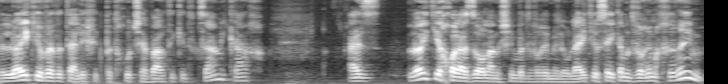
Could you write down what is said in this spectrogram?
ולא הייתי עובר את התהליך התפתחות שעברתי כתוצאה מכך, אז לא הייתי יכול לעזור לאנשים בדברים האלה, אולי הייתי עושה איתם דברים אחרים,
